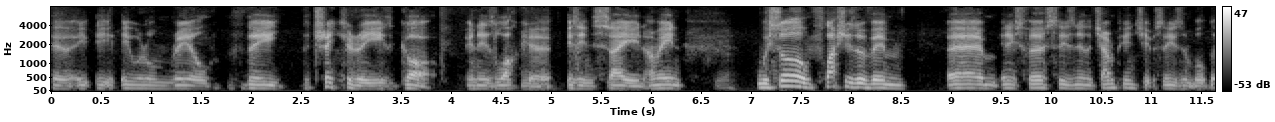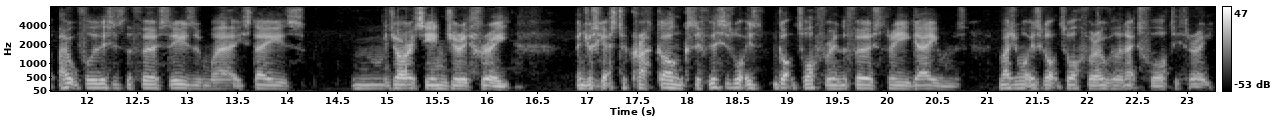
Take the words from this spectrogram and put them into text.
he, he, he, were unreal. The the trickery he's got in his locker mm. is insane. I mean, yeah. we saw flashes of him um, in his first season in the championship season, but hopefully this is the first season where he stays majority injury free and just gets to crack on. Because if this is what he's got to offer in the first three games, imagine what he's got to offer over the next forty three.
